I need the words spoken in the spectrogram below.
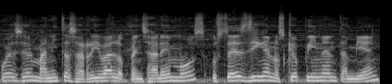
Puede ser, manitas arriba, lo pensaremos. Ustedes díganos qué opinan también.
